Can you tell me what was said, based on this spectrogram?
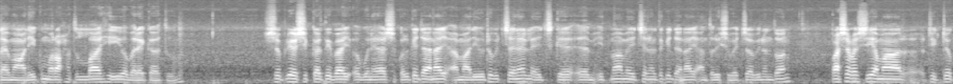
আসসালামু আলাইকুম রহমতুল্লাহি ওবরাকাতু। সুপ্রিয় শিক্ষার্থী ভাই ও বোনেরা, সকলকে জানাই আমার YouTube channel HK M Itmam এই চ্যানেল থেকে জানাই আন্তরিক শুভেচ্ছা অভিনন্দন। পাশাপাশি আমার টিকটক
